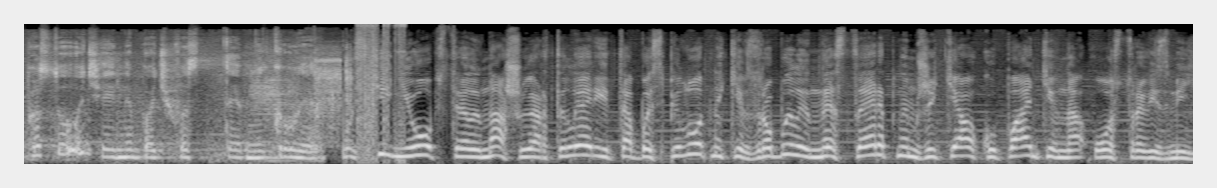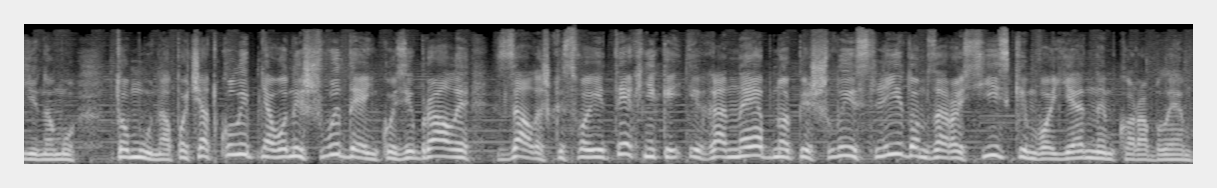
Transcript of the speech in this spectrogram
просто очей не бачу, вас темні круги. Постійні обстріли нашої артилерії та безпілотників зробили нестерпним життя окупантів на острові Зміїному. Тому на початку липня вони швиденько зібрали залишки своєї техніки і ганебно пішли слідом за російським воєнним кораблем.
